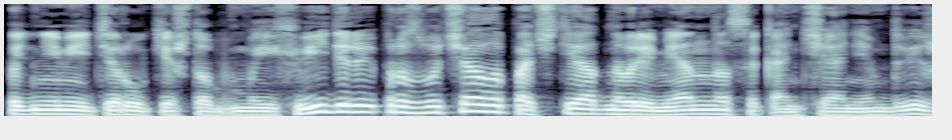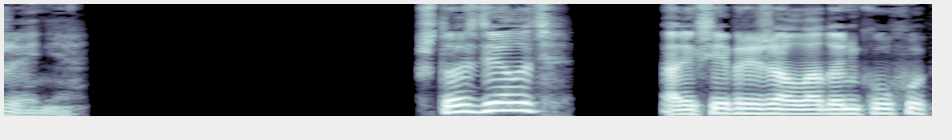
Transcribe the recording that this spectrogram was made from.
«Поднимите руки, чтобы мы их видели» прозвучала почти одновременно с окончанием движения. Что сделать? Алексей прижал ладонь к уху,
